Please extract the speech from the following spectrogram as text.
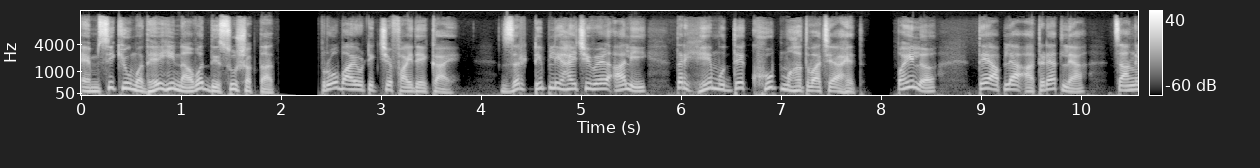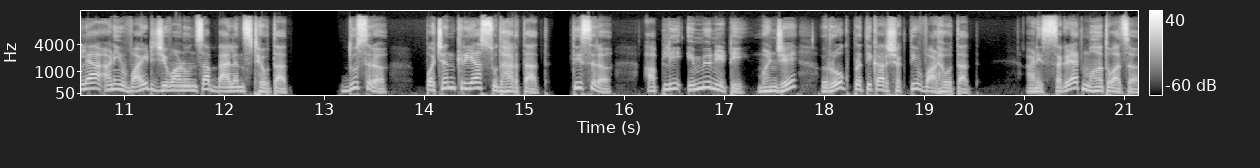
एमसीक्यूमध्ये ही नावं दिसू शकतात. प्रोबायोटिकचे फायदे काय? जर टिप लिहायची वेळ आली तर हे मुद्दे खूप महत्त्वाचे आहेत. पहिलं ते आपल्या आतड्यातल्या चांगल्या आणि वाईट जीवाणूंचा बॅलन्स ठेवतात. दुसरं पचनक्रिया सुधारतात. तिसरं आपली इम्युनिटी म्हणजे रोगप्रतिकारशक्ती वाढवतात. आणि सगळ्यात महत्त्वाचं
